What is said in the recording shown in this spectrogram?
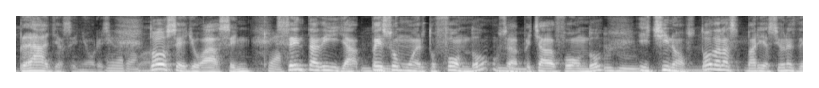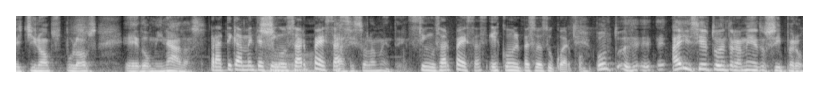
playa, señores. Todos ellos hacen sentadilla, peso muerto, fondo, o sea, pechada fondo, y chin-ups. Todas las variaciones de chin-ups, pull-ups eh, dominadas. Prácticamente sin usar pesas. Casi solamente. Sin usar pesas y es con el peso de su cuerpo. Eh, eh, hay ciertos entrenamientos, sí, pero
